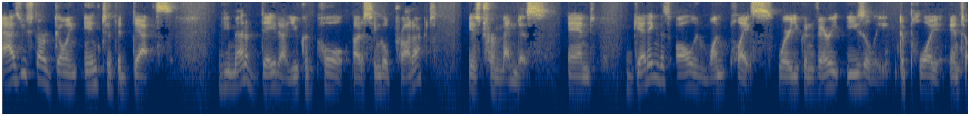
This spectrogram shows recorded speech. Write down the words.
as you start going into the depths, the amount of data you can pull about a single product is tremendous. And getting this all in one place where you can very easily deploy it into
